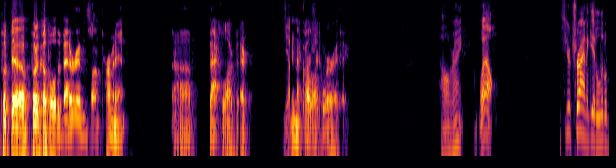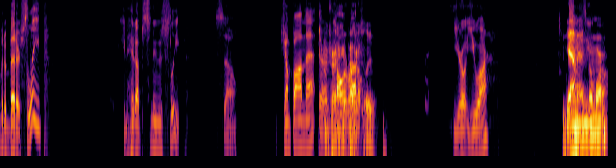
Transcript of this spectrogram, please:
Put the put a couple of the veterans on permanent uh backlog there. Yep, In that call sure. up order, I think. All right. Well, if you're trying to get a little bit of better sleep, you can hit up snooze sleep. So jump on that. They're in trying to get Colorado. You're you are? Yeah, man. No more.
